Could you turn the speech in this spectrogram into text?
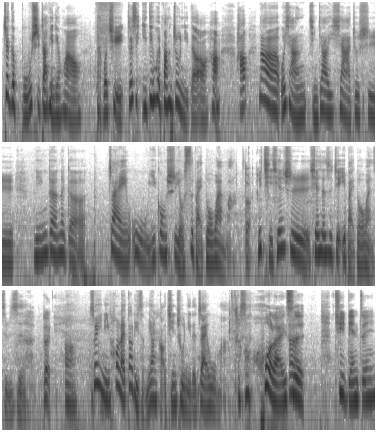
这个不是诈骗电话哦，打过去这是一定会帮助你的哦。哈，好，那我想请教一下，就是您的那个。债务一共是有四百多万嘛？对，你起先是先生是借一百多万，是不是？对，啊，所以你后来到底怎么样搞清楚你的债务嘛？是后来是去连真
